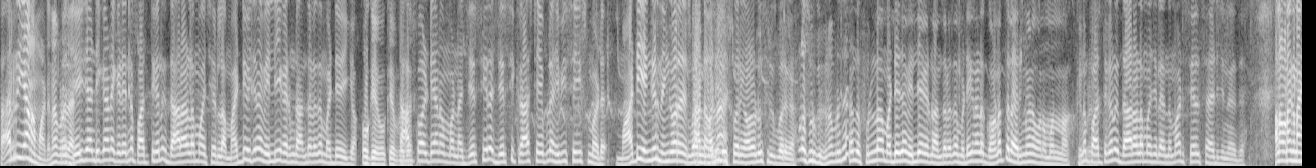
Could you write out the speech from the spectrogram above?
சரியான மாடு என்ன பிரதர் ஜெய்ஜாண்டிக்கான கிடையாது பத்து கணக்கு தாராளமாக வச்சிடலாம். மட்டி வச்சுனா வெளியே கட்ட முடியும் அந்த அளவு தான் மட்டி வைக்கும். ஓகே ஓகே பிரதர் டாப் குவாலிட்டியான மாடு ஜெர்சியில் ஜெர்சி கிராஸ் டைப்ல ஹெவி சைஸ் மாடு. மாடி எங்க இருந்து எங்க வர மடி லூஸ் பாருங்க அவ்வளோ லூஸ் இருக்கு பாருங்க. எவ்வளவு சுருக்கு இருக்குன்னா பிரதர் அந்த ஃபுல்லாக மட்டி தான் வெளியே கட்டணும் அந்த அளவு தான் மட்டி நல்ல குணத்தில் அருமையான குணம் பண்ணலாம் இன்னும் பத்து கணக்கு தாராளமாக வச்சிடலாம். இந்த மாடு சேல்ஸ் ஆயிடுச்சுண்ணா இது. அண்ணா வணக்கண்ணே.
